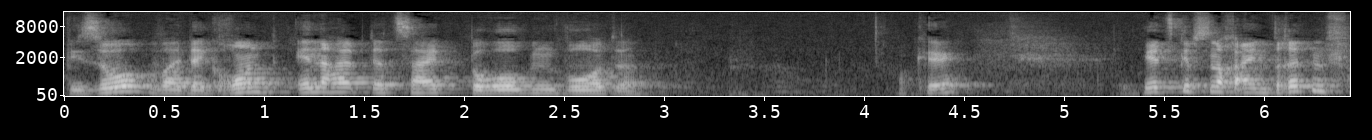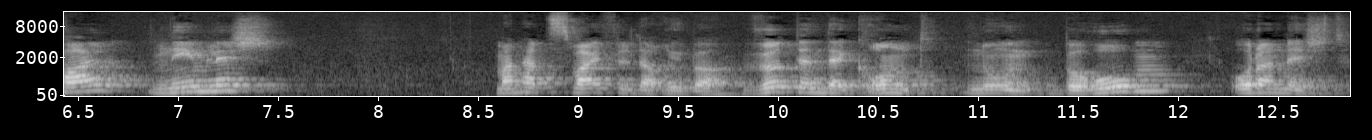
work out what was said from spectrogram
Wieso? Weil der Grund innerhalb der Zeit behoben wurde. Okay? Jetzt gibt es noch einen dritten Fall, nämlich man hat Zweifel darüber. Wird denn der Grund nun behoben oder nicht?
